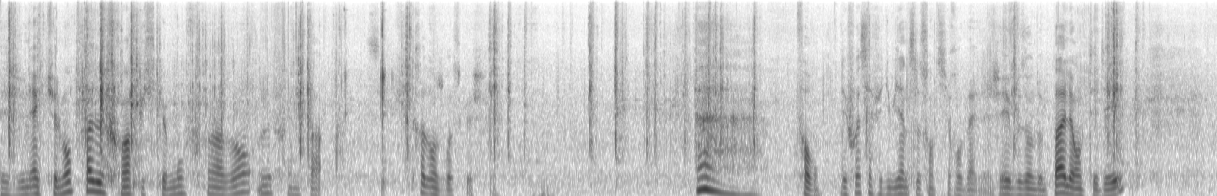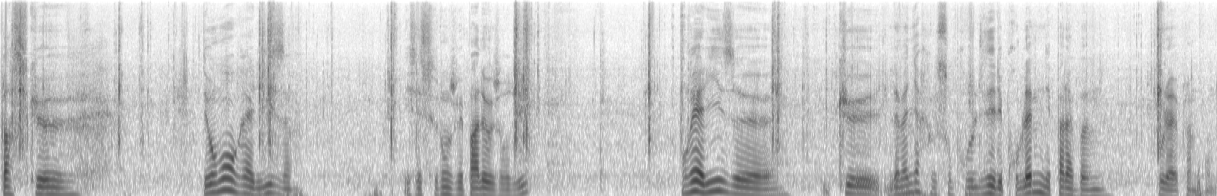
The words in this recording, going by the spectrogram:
Et je n'ai actuellement pas de frein puisque mon frein avant ne freine pas. C'est très dangereux ce que je fais. Ah. Enfin bon, des fois ça fait du bien de se sentir rebelle. J'avais besoin de ne pas aller en TD parce que des moments on réalise, et c'est ce dont je vais parler aujourd'hui, on réalise euh, que la manière que sont posés les problèmes n'est pas la bonne. L'avez plein de monde.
